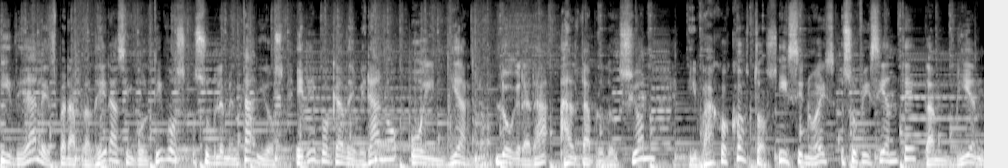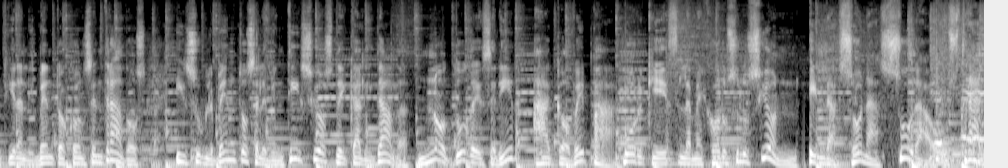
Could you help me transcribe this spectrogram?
ideales para praderas y cultivos suplementarios en época de verano o invierno. Logrará alta producción y bajos costos. Y si no es suficiente, también tiene alimentos concentrados y suplementos alimenticios de calidad. No dudes en ir a Covepa, porque es la mejor solución en la zona sur austral.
